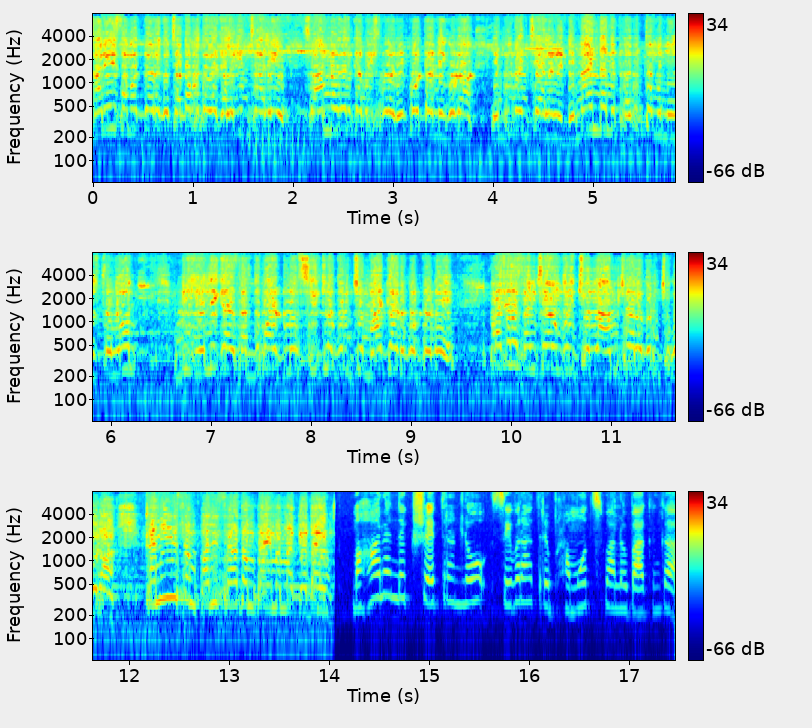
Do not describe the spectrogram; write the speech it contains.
కనీస మద్దతులకు చట్టబద్ధత కలిగించాలి. స్వామినగర్ కమిషన్ రిపోర్ట్ అన్ని కూడా ఇంప్లిమెంట్ చేయాలనే డిమాండ్ అని ప్రభుత్వం ముందు ఉంచుతున్నాం మీ ఎన్నికల సర్దుబాట్లు సీట్ల గురించి మాట్లాడుకుంటూనే ప్రజల సంక్షేమం గురించి ఉన్న అంశాల గురించి కూడా కనీసం పది శాతం టైం అన్న కేటాయించి క్షేత్రంలో శివరాత్రి బ్రహ్మోత్సవాల్లో భాగంగా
